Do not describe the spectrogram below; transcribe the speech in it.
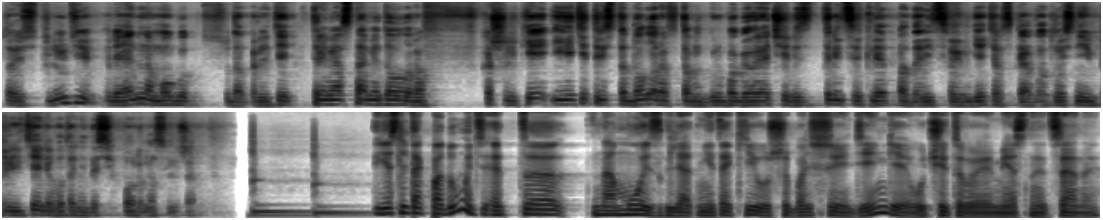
То есть люди реально могут сюда прилететь тремястами долларов в кошельке, и эти 300 долларов, там, грубо говоря, через 30 лет подарить своим детям, сказать, вот мы с ними прилетели, вот они до сих пор у нас лежат если так подумать, это, на мой взгляд, не такие уж и большие деньги, учитывая местные цены.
